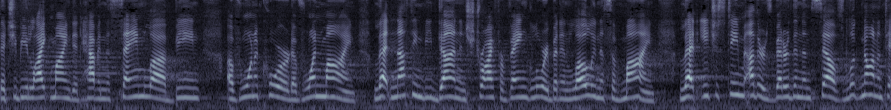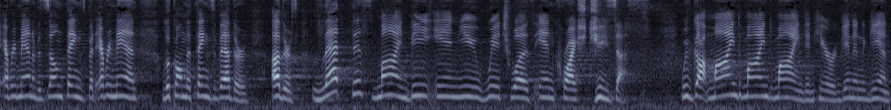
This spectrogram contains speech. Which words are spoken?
that ye be like minded, having the same love, being of one accord, of one mind. Let nothing be done in strife or vainglory, but in lowliness of mind. Let each esteem others better than themselves. Look not unto every man of his own things, but every man look on the things of other, others. Let this mind be in you, which was in Christ Jesus We've got mind, mind, mind in here again and again.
